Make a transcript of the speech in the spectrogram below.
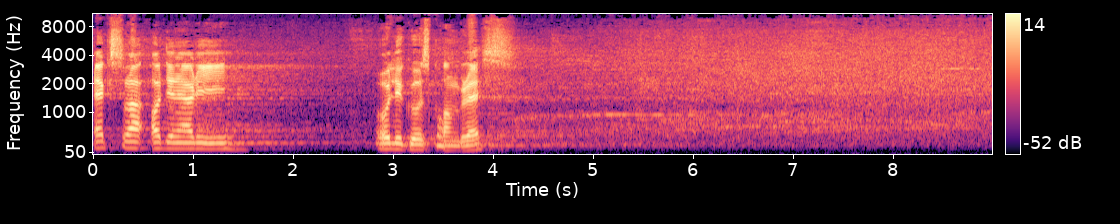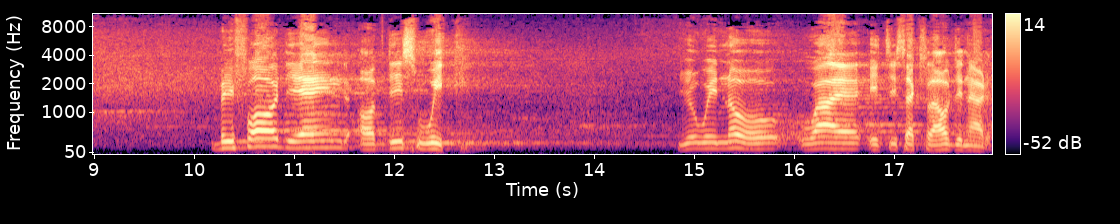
extraordinary Holy Ghost Congress. Before the end of this week, you will know why it is extraordinary.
